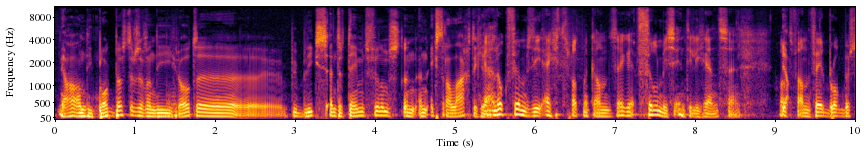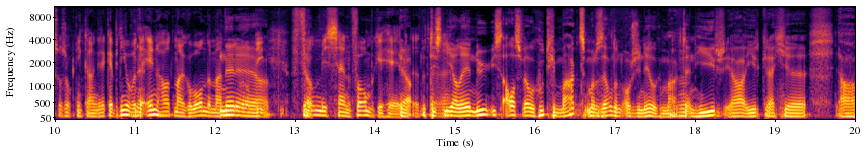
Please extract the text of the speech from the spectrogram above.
ja, aan die blockbusters of aan die grote uh, publieks-entertainmentfilms een, een, extra laag te geven. Ja, en ook films die echt, wat men kan zeggen, filmisch intelligent zijn. Wat van veel blockbusters ook niet kan. Ik heb het niet over de inhoud, maar gewoon de manier nee, nee, waarop die filmisch zijn vormgegeven. Ja, het is niet eh, alleen, nu is alles wel goed gemaakt, maar zelden origineel gemaakt. Mhm. En hier, ja, hier krijg je, ja,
